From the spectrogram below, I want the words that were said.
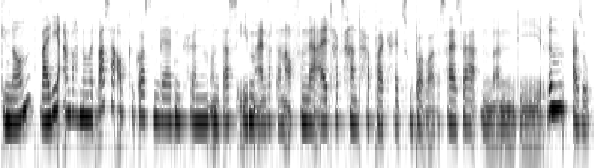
genommen, weil die einfach nur mit Wasser aufgegossen werden können und das eben einfach dann auch von der Alltagshandhabbarkeit super war. Das heißt, wir hatten dann die Rind, also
